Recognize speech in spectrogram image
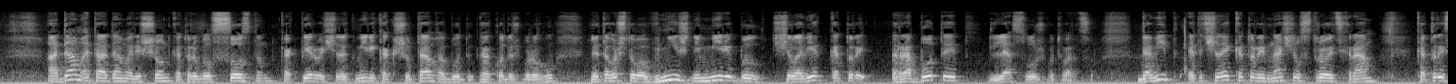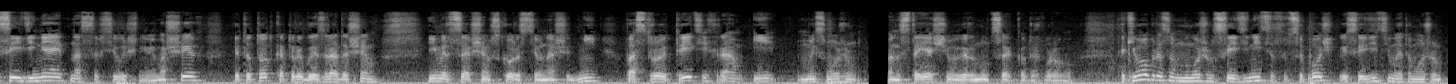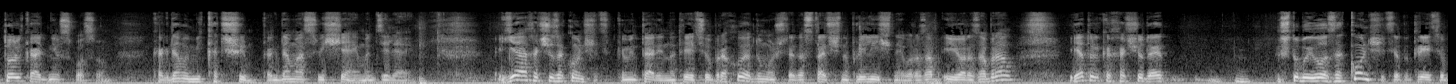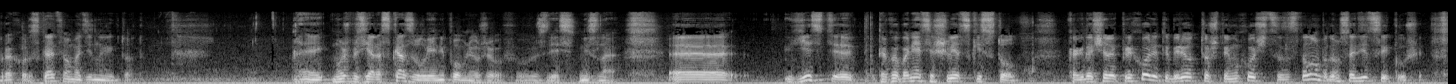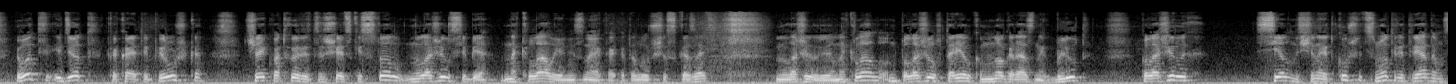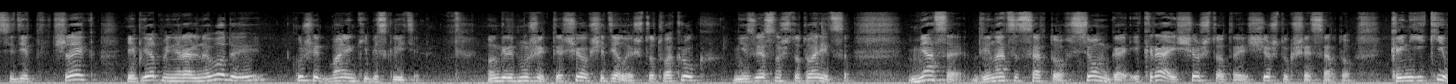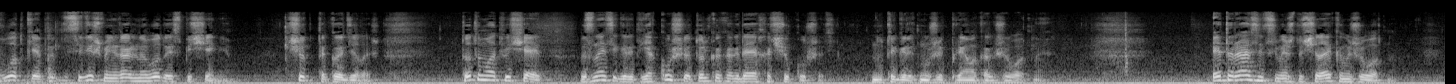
Адам – это Адам решен, который был создан как первый человек в мире, как Шутав, как Кодыш Бурагу, для того, чтобы в нижнем мире был человек, который работает для службы Творцу. Давид – это человек, который начал строить храм, который соединяет нас со Всевышним. И Машех – это тот, который бы из Радашем и Мерцашем в скорости в наши дни построит третий храм, и мы сможем по-настоящему вернуться к Кодышбургу. Таким образом, мы можем соединить эту цепочку, и соединить мы это можем только одним способом, когда мы микатшим, когда мы освещаем, отделяем. Я хочу закончить комментарий на третью браху. Я думаю, что я достаточно прилично его разоб... ее разобрал. Я только хочу, до... чтобы его закончить, эту третью браху, рассказать вам один анекдот. Э, может быть, я рассказывал, я не помню уже здесь, не знаю э, есть э, такое понятие шведский стол, когда человек приходит и берет то, что ему хочется за столом, потом садится и кушает. И вот идет какая-то пирушка, человек подходит на шведский стол, наложил себе, наклал, я не знаю, как это лучше сказать, наложил или наклал, он положил в тарелку много разных блюд, положил их, сел, начинает кушать, смотрит, рядом сидит человек и пьет минеральную воду и кушает маленький бисквитик. Он говорит, мужик, ты что вообще делаешь? Тут вокруг неизвестно, что творится. Мясо 12 сортов, семга, икра, еще что-то, еще штук 6 сортов. Коньяки, водки, а ты сидишь минеральную воду и с печеньем. Что ты такое делаешь? Тот ему отвечает, вы знаете, говорит, я кушаю только когда я хочу кушать. Ну, ты, говорит, мужик, прямо как животное. Это разница между человеком и животным.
